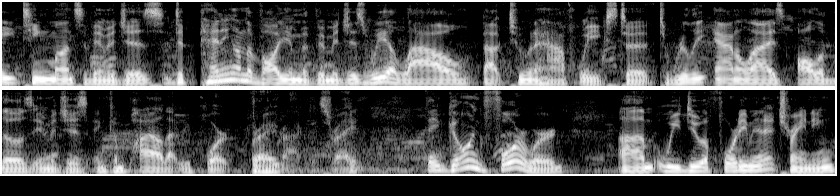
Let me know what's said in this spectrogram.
18 months of images, depending on the volume of images, we allow about two and a half weeks to, to really analyze all of those images and compile that report for Right. the practice, right? Then going forward, um, we do a 40 minute training.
